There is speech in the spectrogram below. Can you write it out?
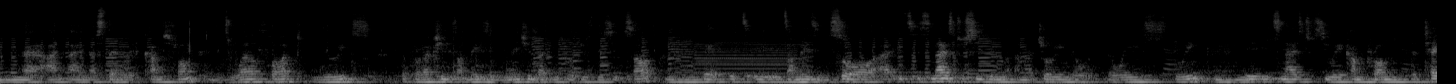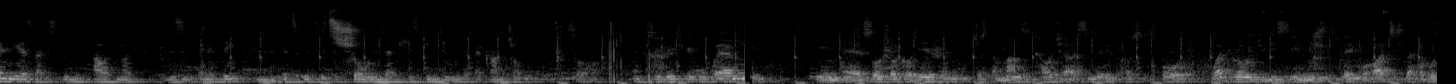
uh, and I understand where it comes from. It's well thought, lyrics. The production is amazing. You mentioned that he produced this himself. Uh, it's it's amazing. So uh, it's, it's nice to see him uh, maturing the, the way he's doing. It's nice to see where he come from. The 10 years that he's been out not releasing anything, it's, it's, it's showing that he's been doing the background job. So Absolutely. Um, in uh, social cohesion, just amongst culture, I see that it crosses board. What role do you see music playing, or artists like Abu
